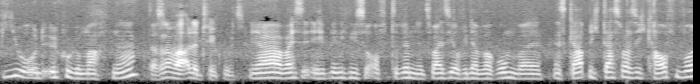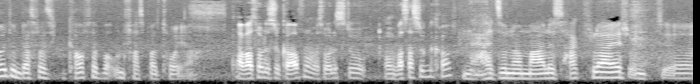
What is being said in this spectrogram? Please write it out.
Bio und Öko gemacht, ne? Das sind aber alle Teeguts. Ja, weiß ich, bin ich nicht so oft drin. Jetzt weiß ich auch wieder warum, weil es gab nicht das, was ich kaufen wollte und das, was ich gekauft habe, war unfassbar teuer. Aber was wolltest du kaufen? Was wolltest du und was hast du gekauft? Na, halt so normales Hackfleisch und äh,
